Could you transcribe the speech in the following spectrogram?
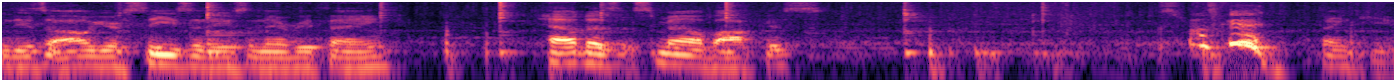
These are all your seasonings and everything. How does it smell, Bacchus? smells good. Thank you.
